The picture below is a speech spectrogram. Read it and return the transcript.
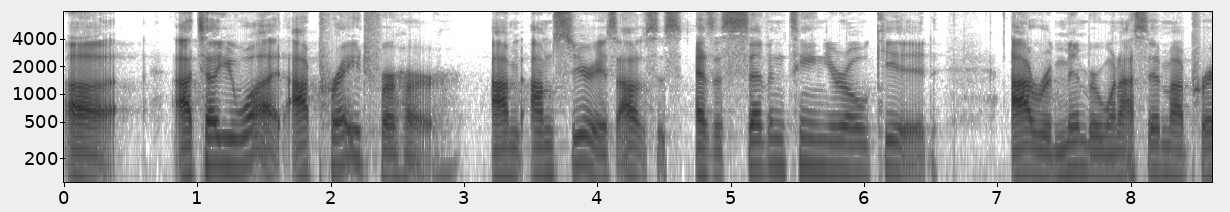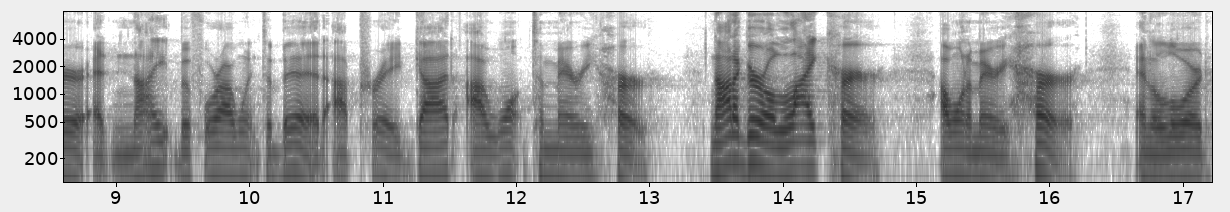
uh, I tell you what, I prayed for her. I'm, I'm serious. I was, as a 17 year old kid, I remember when I said my prayer at night before I went to bed, I prayed, God, I want to marry her. Not a girl like her. I want to marry her. And the Lord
